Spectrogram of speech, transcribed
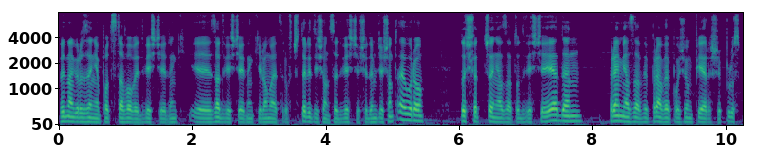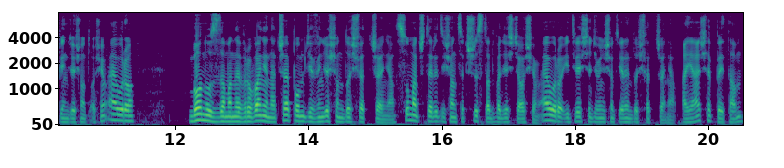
Wynagrodzenie podstawowe 201, e, za 201 km 4270 euro. Doświadczenia za to 201. Premia za wyprawę poziom pierwszy plus 58 euro. Bonus za manewrowanie naczepą 90 doświadczenia. Suma 4328 euro i 291 doświadczenia. A ja się pytam,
